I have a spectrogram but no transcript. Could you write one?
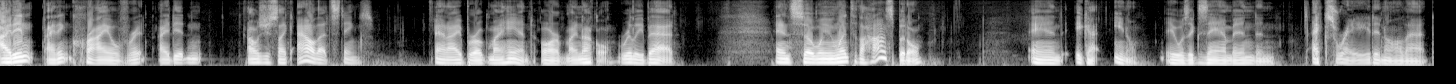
I didn't I didn't cry over it. I didn't I was just like, "Ow, that stings." And I broke my hand or my knuckle really bad. And so when we went to the hospital and it got, you know, it was examined and x-rayed and all that.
